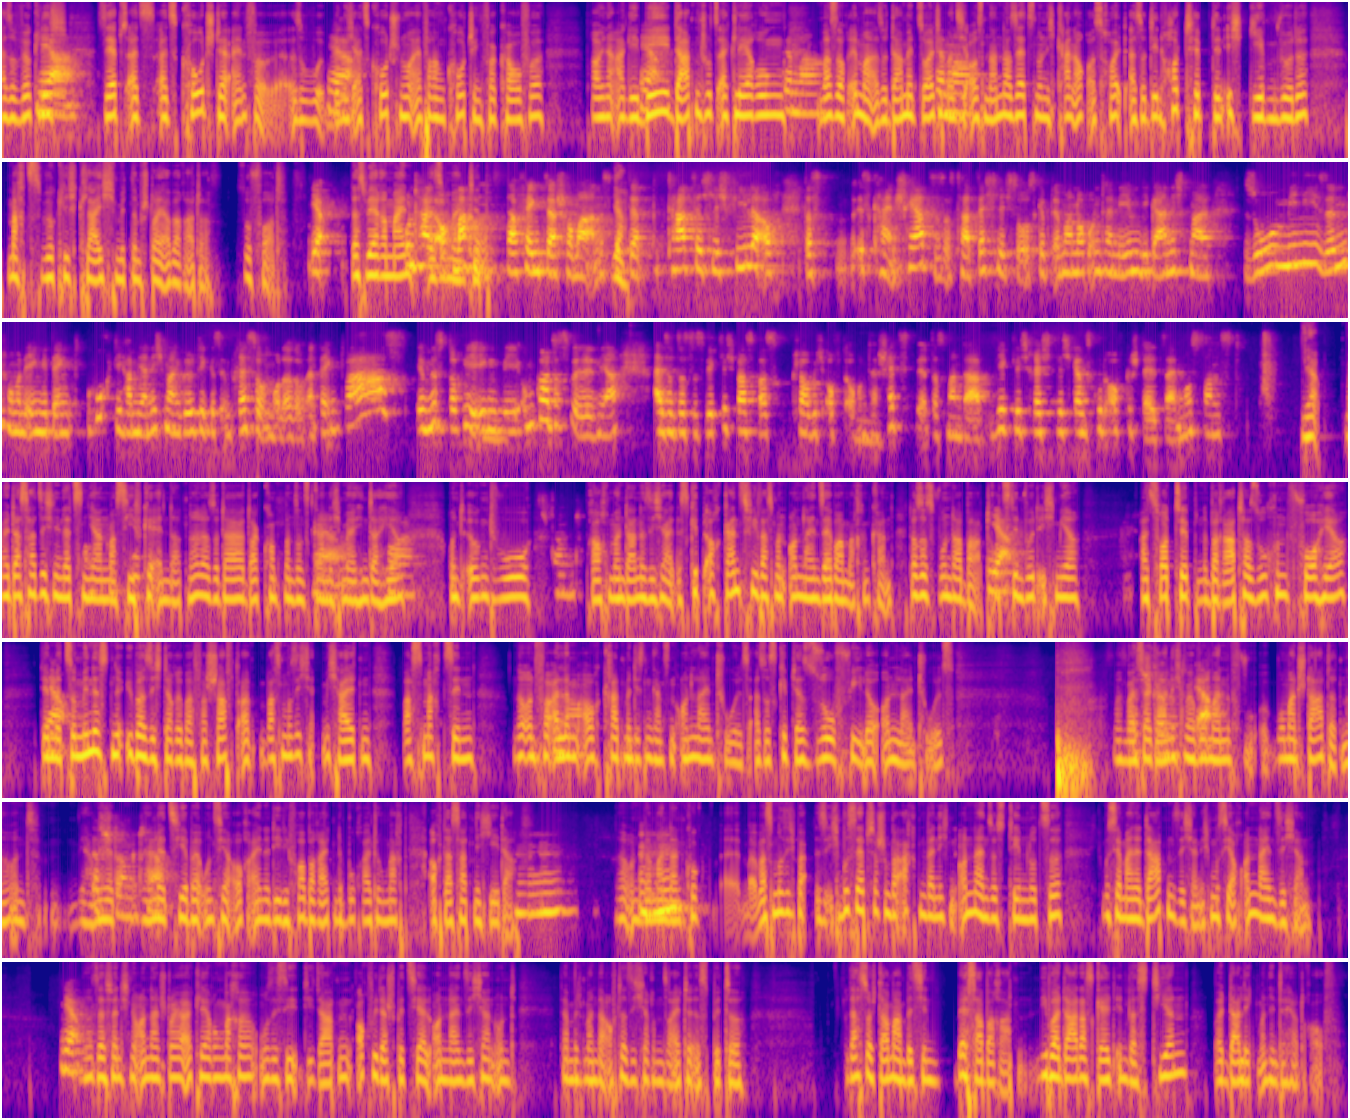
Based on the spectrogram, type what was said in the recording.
Also wirklich, ja. selbst als, als Coach, der einfach, also ja. wenn ich als Coach nur einfach im Coaching verkaufe, brauche ich eine AGB, ja. Datenschutzerklärung, genau. was auch immer. Also damit sollte genau. man sich genau. auseinandersetzen und ich kann auch aus heute, also den Hot-Tipp, den ich geben würde, macht's wirklich gleich mit einem Steuerberater. Sofort. Ja. Das wäre mein Und halt also auch machen. Tipp. Da fängt es ja schon mal an. Es ja. gibt ja tatsächlich viele, auch das ist kein Scherz, es ist tatsächlich so. Es gibt immer noch Unternehmen, die gar nicht mal so mini sind, wo man irgendwie denkt, huch, die haben ja nicht mal ein gültiges Impressum oder so. Man denkt, was? Ihr müsst doch hier irgendwie, um Gottes Willen, ja. Also das ist wirklich was, was, glaube ich, oft auch unterschätzt wird, dass man da wirklich rechtlich ganz gut aufgestellt sein muss, sonst. Ja, weil das hat sich in den letzten Jahren massiv geändert. Ne? Also da, da kommt man sonst gar ja, nicht mehr hinterher. Voll. Und irgendwo Stimmt. braucht man da eine Sicherheit. Es gibt auch ganz viel, was man online selber machen kann. Das ist wunderbar. Trotzdem ja. würde ich mir als Hot-Tipp eine Berater suchen vorher, der ja. mir zumindest eine Übersicht darüber verschafft, ah, was muss ich mich halten, was macht Sinn. Ne? Und vor allem auch gerade mit diesen ganzen Online-Tools. Also es gibt ja so viele Online-Tools. Man weiß das ja stimmt, gar nicht mehr, wo, ja. man, wo man startet. Ne? Und wir haben, ja, stimmt, wir haben jetzt hier bei uns ja auch eine, die die vorbereitende Buchhaltung macht. Auch das hat nicht jeder. Mhm. Ja, und mhm. wenn man dann guckt, äh, was muss ich, also ich muss selbst ja schon beachten, wenn ich ein Online-System nutze, ich muss ja meine Daten sichern. Ich muss sie auch online sichern. Ja. Ne, selbst wenn ich eine Online-Steuererklärung mache, muss ich sie, die Daten auch wieder speziell online sichern und damit man da auf der sicheren Seite ist, bitte lasst euch da mal ein bisschen besser beraten. Lieber da das Geld investieren, weil da legt man hinterher drauf.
